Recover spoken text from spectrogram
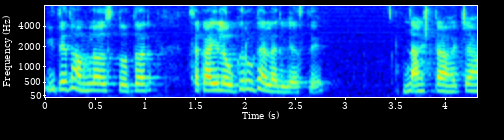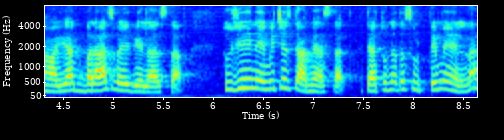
इथे थांबलो असतो तर सकाळी लवकर उठायला लागले असते. नाश्ता चहा यात बराच वेळ गेला असता. तुझी ही नेहमीचीच कामे असतात. त्यातून आता सुट्टी मिळेल ना?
